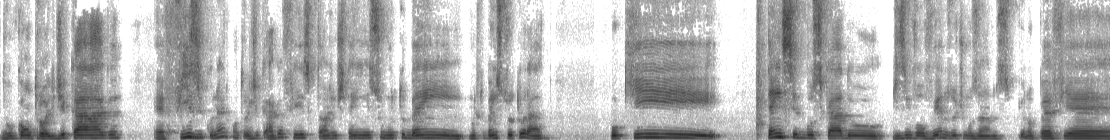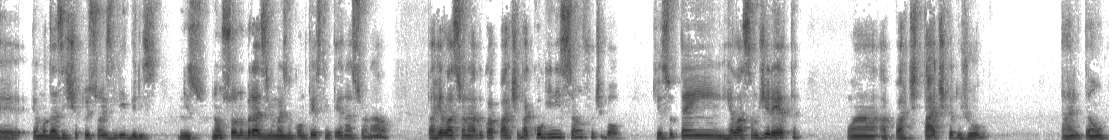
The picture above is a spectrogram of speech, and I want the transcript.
do controle de carga, é, físico, né? Controle de carga físico. Então, a gente tem isso muito bem, muito bem estruturado. O que tem sido buscado desenvolver nos últimos anos, e o NUPEF é, é uma das instituições líderes nisso, não só no Brasil, mas no contexto internacional, está relacionado com a parte da cognição no futebol, que isso tem relação direta com a, a parte tática do jogo. Tá? Então,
